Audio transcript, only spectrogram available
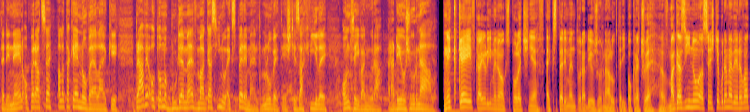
tedy nejen operace, ale také nové léky. Právě o tom budeme v magazínu Experiment mluvit ještě za chvíli. Ondřej Vaňura, Radiožurnál. Nick Cave, Kylie Minogue společně v experimentu radiožurnálu, který pokračuje. V magazínu se ještě budeme věnovat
